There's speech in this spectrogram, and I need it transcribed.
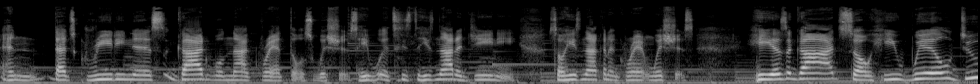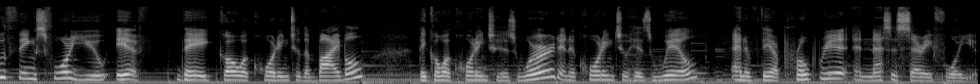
and that's greediness. God will not grant those wishes. He he's, he's not a genie, so he's not going to grant wishes. He is a God, so he will do things for you if they go according to the Bible, they go according to his word and according to his will and if they're appropriate and necessary for you.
